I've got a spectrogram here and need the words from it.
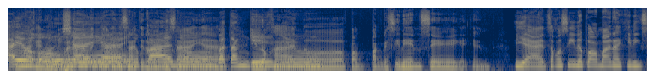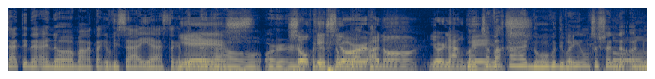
Ay, oo. Wala Bisaya, nag-aano sa atin ng mga Ilocano, Bisaya. Ilocano, Pangasinense, ganyan. Yan. So kung sino po ang mga nakikinig sa atin na ano, mga taga Visayas, taga Yes. Mindanao, or Showcase your, Zamboanga. ano, your Oh, language. Chabacano, di ba? Yung social na Oo. ano,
